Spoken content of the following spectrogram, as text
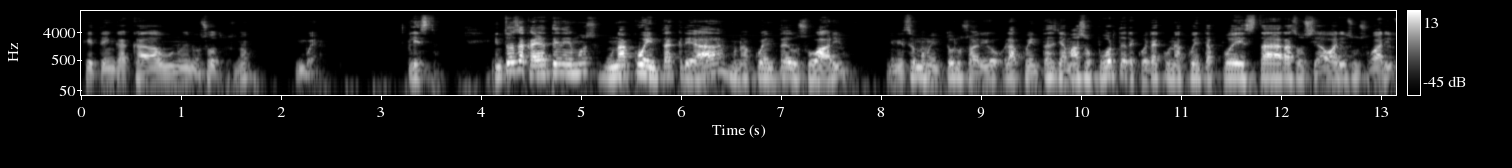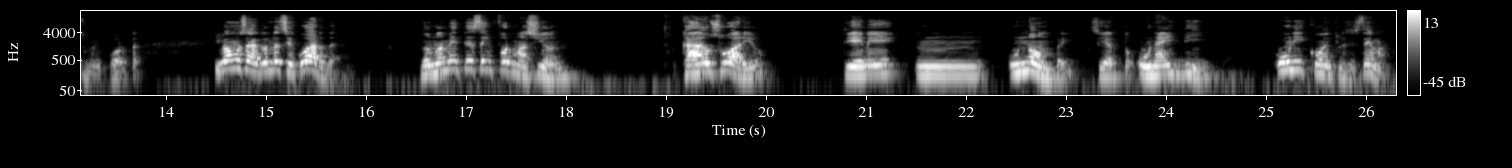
que tenga cada uno de nosotros, ¿no? Bueno, listo. Entonces acá ya tenemos una cuenta creada, una cuenta de usuario. En ese momento el usuario, la cuenta se llama soporte. Recuerda que una cuenta puede estar asociada a varios usuarios, no importa. Y vamos a ver dónde se guarda. Normalmente esta información, cada usuario tiene mm, un nombre, ¿cierto? Un ID único dentro del sistema.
